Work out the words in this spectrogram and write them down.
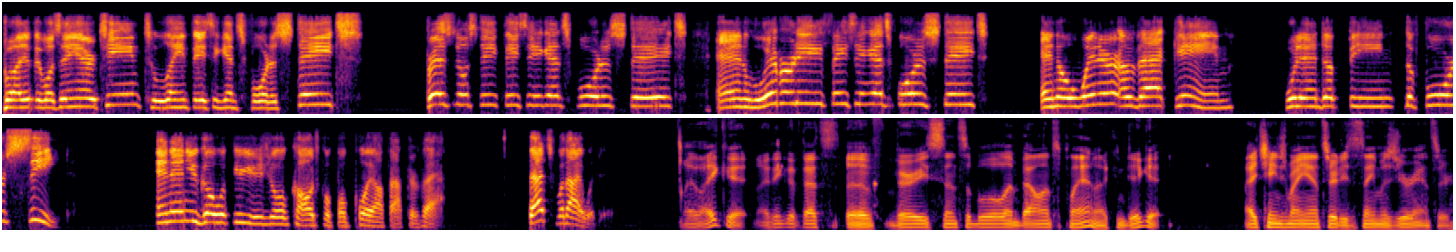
But if it was any other team, Tulane facing against Florida State, Fresno State facing against Florida State, and Liberty facing against Florida State, and the winner of that game would end up being the four seed. And then you go with your usual college football playoff after that. That's what I would do. I like it. I think that that's a very sensible and balanced plan. I can dig it. I changed my answer to the same as your answer.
